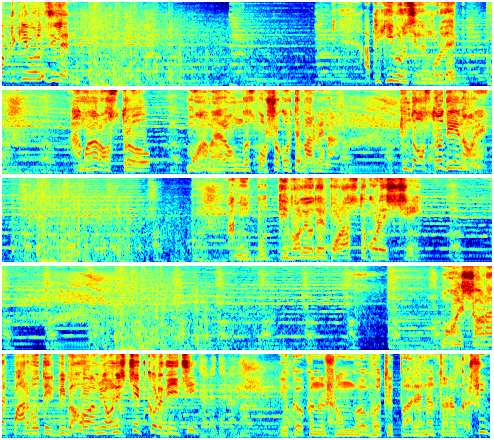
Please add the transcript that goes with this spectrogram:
আপনি কি বলেছিলেন? আপনি কি বলেছিলেন গুরুদেব? আমার অস্ত্র মহামায়ের অঙ্গ স্পর্শ করতে পারবে না। কিন্তু অস্ত্র দিয়ে নয়। আমি বুদ্ধি বলে ওদের পরাস্ত করে এসছি। মহেশ্বর আর পার্বতীর বিবাহ আমি অনিশ্চিত করে দিয়েছি। এ কখনো সম্ভব হতে পারে না তারকাসুর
